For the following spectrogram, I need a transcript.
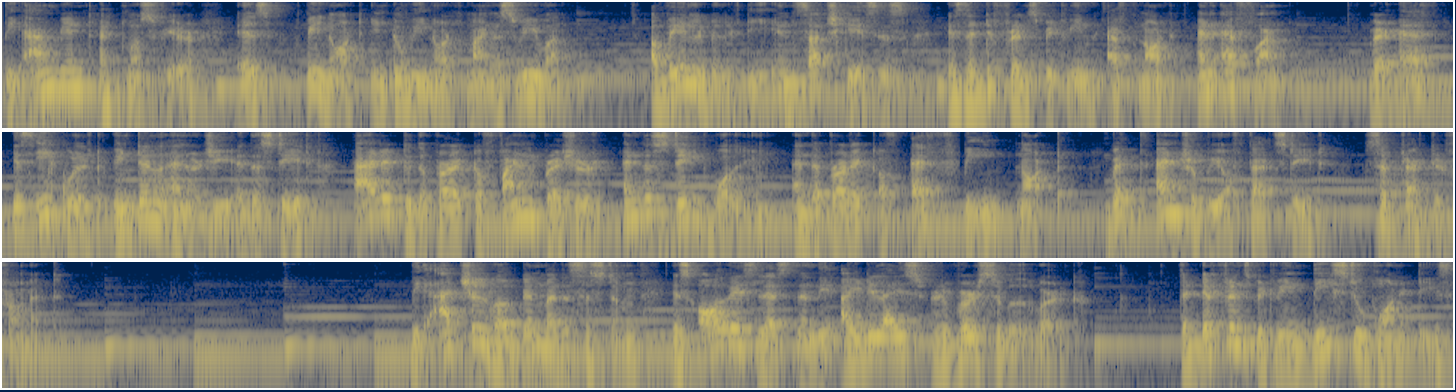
the ambient atmosphere is P0 into V0 minus V1. Availability in such cases is the difference between F0 and F1 where F is equal to internal energy at the state added to the product of final pressure and the state volume and the product of Fp naught with entropy of that state subtracted from it. The actual work done by the system is always less than the idealized reversible work. The difference between these two quantities,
